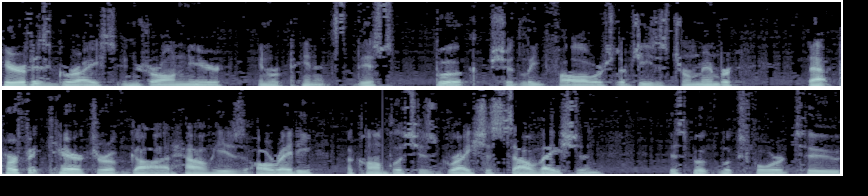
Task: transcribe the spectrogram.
hear of his grace, and draw near in repentance. This book should lead followers of Jesus to remember that perfect character of God, how he has already accomplished his gracious salvation. This book looks forward to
